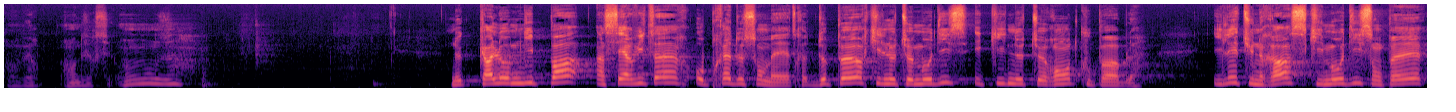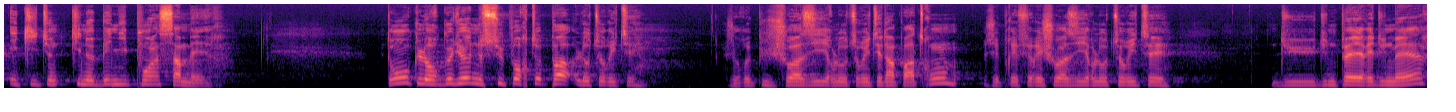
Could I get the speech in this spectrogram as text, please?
Proverbe 30, verset 11. Ne calomnie pas un serviteur auprès de son maître, de peur qu'il ne te maudisse et qu'il ne te rende coupable. Il est une race qui maudit son père et qui, ne bénit point sa mère. Donc l'orgueilleux ne supporte pas l'autorité. J'aurais pu choisir l'autorité d'un patron, j'ai préféré choisir l'autorité d'une père et d'une mère.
